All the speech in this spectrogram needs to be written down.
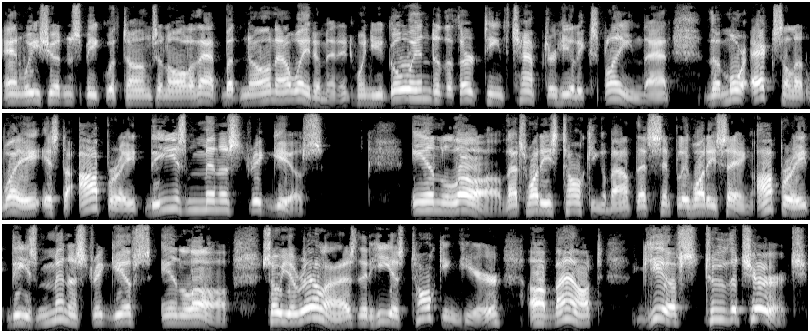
and we shouldn't speak with tongues and all of that. But no, now wait a minute. When you go into the 13th chapter, he'll explain that. The more excellent way is to operate these ministry gifts in love. That's what he's talking about. That's simply what he's saying. Operate these ministry gifts in love. So you realize that he is talking here about gifts to the church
